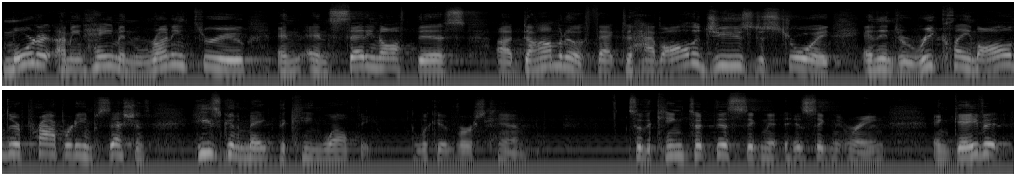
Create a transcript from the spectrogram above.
Mordecai, I mean Haman running through and, and setting off this uh, domino effect to have all the Jews destroyed and then to reclaim all of their property and possessions. He's going to make the king wealthy. Look at verse 10. So the king took this signet, his signet ring and gave it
